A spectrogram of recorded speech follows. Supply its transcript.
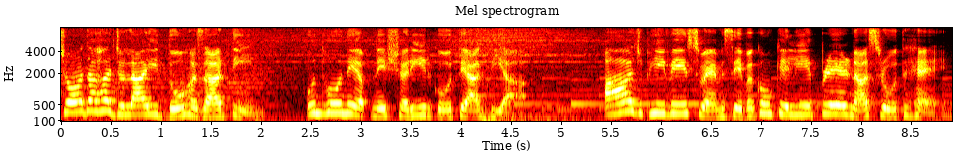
14 जुलाई 2003 उन्होंने अपने शरीर को त्याग दिया। आज भी वे स्वयंसेवकों के लिए प्रेरणा स्रोत हैं।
